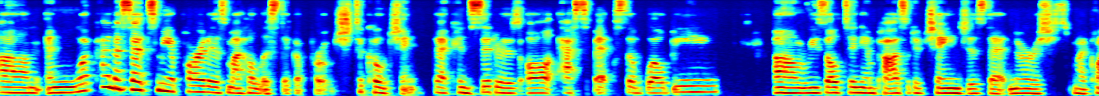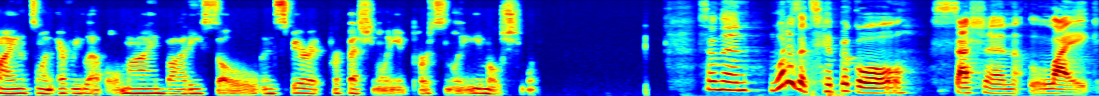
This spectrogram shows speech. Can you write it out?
Um, and what kind of sets me apart is my holistic approach to coaching that considers all aspects of well being, um, resulting in positive changes that nourish my clients on every level mind, body, soul, and spirit, professionally and personally, emotionally. So, then what is a typical session like?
